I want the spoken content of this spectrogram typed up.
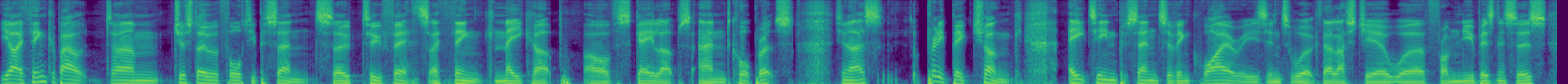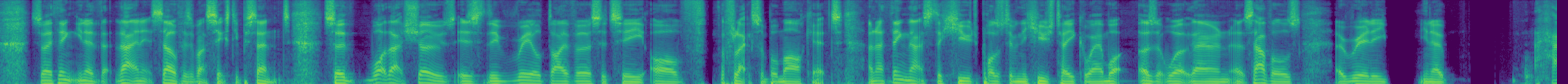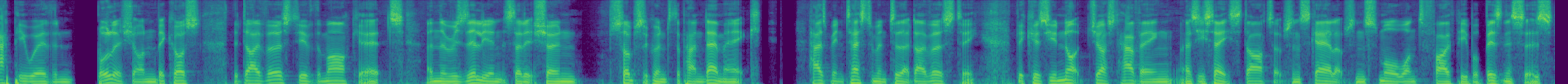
Yeah, I think about um, just over 40%, so two fifths, I think, make up of scale ups and corporates. So, you know, that's a pretty big chunk. 18% of inquiries into Workthere last year were from new businesses. So, I think, you know, that, that in itself is about 60%. So, what that shows is the real diversity of the flexible market. And I think that's the huge positive and the huge takeaway. And what us at Workthere and at Savills are really you know, happy with and bullish on because the diversity of the market and the resilience that it's shown subsequent to the pandemic has been testament to that diversity because you're not just having, as you say, startups and scale ups and small one to five people businesses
